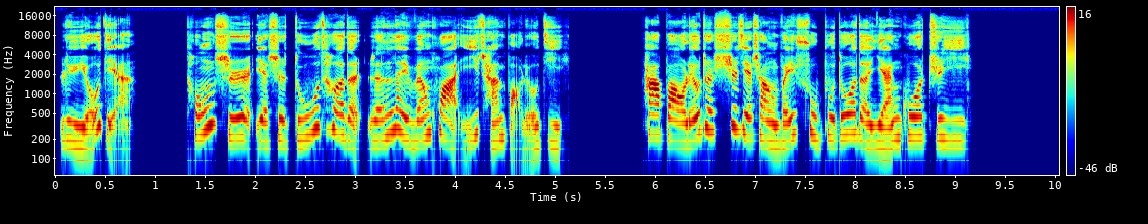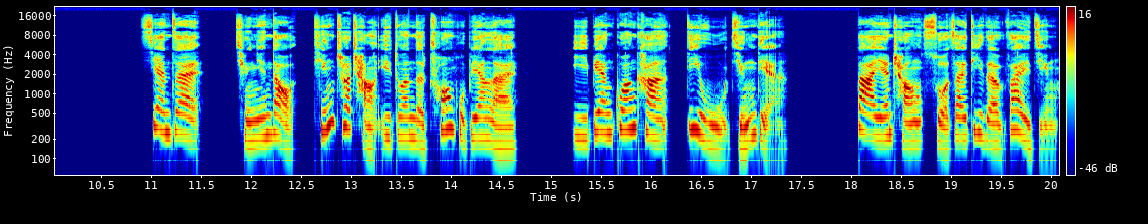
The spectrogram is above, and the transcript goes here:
旅游点，同时也是独特的人类文化遗产保留地，它保留着世界上为数不多的盐锅之一。现在，请您到停车场一端的窗户边来，以便观看第五景点。大盐场所在地的外景。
